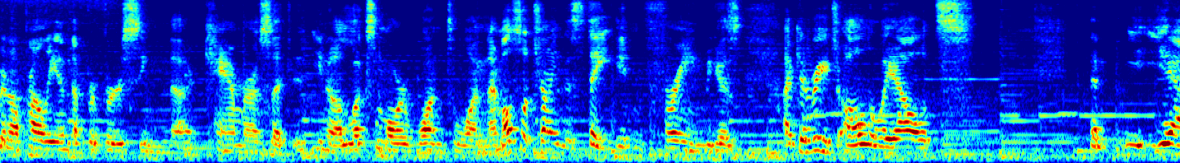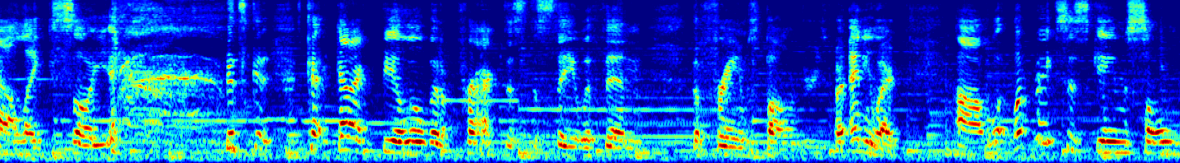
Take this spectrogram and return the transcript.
And I'll probably end up reversing the camera so it, you know, it looks more one-to-one. -one. I'm also trying to stay in frame because I can reach all the way out and yeah, like, so yeah, it's gonna, gotta be a little bit of practice to stay within the frame's boundaries. But anyway, uh, what, what makes this game so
